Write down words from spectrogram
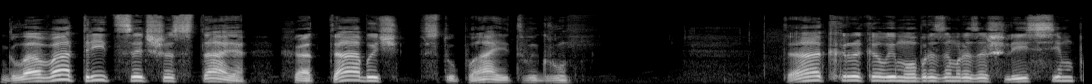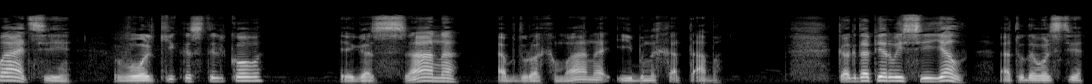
Глава 36. Хатабыч вступает в игру. Так роковым образом разошлись симпатии Вольки Костылькова и Гасана Абдурахмана ибн Хатаба. Когда первый сиял от удовольствия,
